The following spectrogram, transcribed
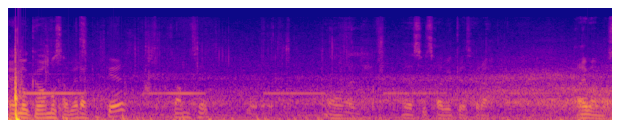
es lo que vamos a ver aquí. ¿Qué es? Sunset. Órale, eso sabe qué será. Ahí vamos.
